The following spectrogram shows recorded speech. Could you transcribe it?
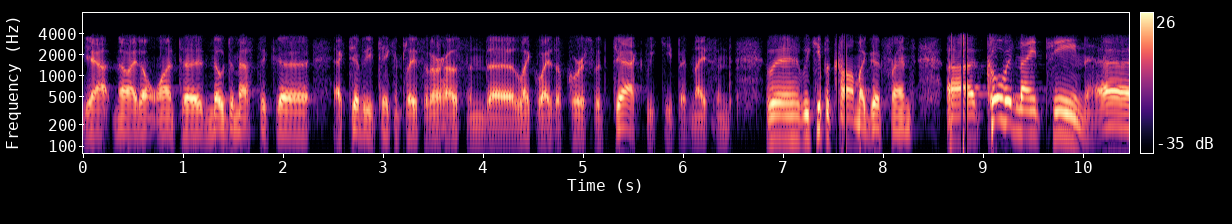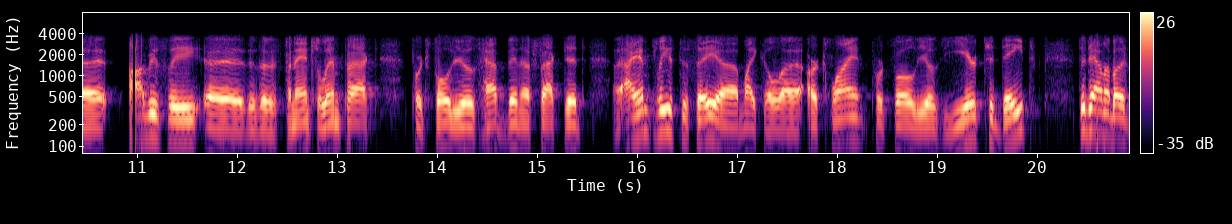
Yeah. No, I don't want uh, no domestic uh, activity taking place at our house, and uh, likewise, of course, with Jack, we keep it nice and we, we keep it calm, my good friends. Uh, COVID nineteen. Uh, obviously, uh, there's a financial impact. Portfolios have been affected. I am pleased to say, uh, Michael, uh, our client portfolios year to date, they're down about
